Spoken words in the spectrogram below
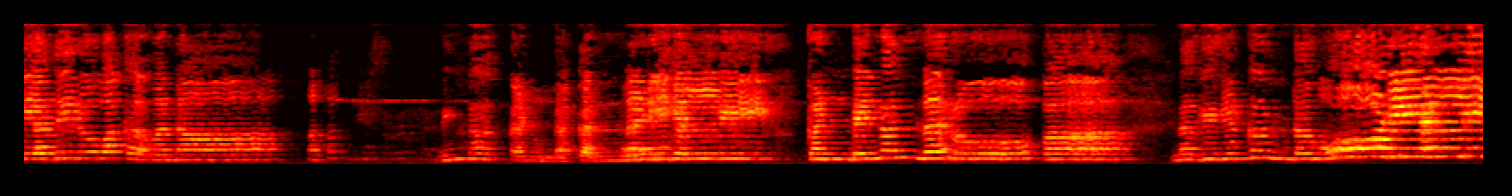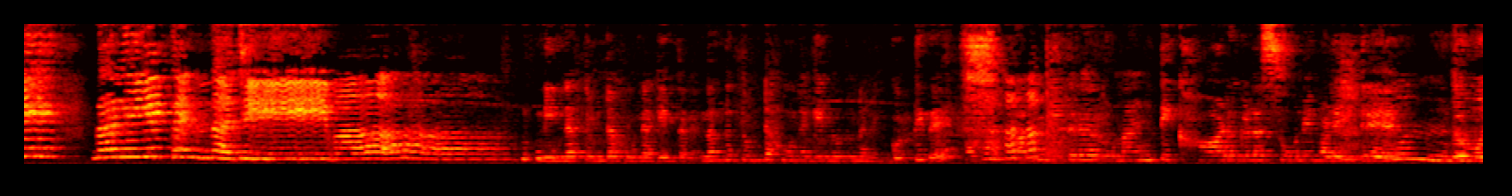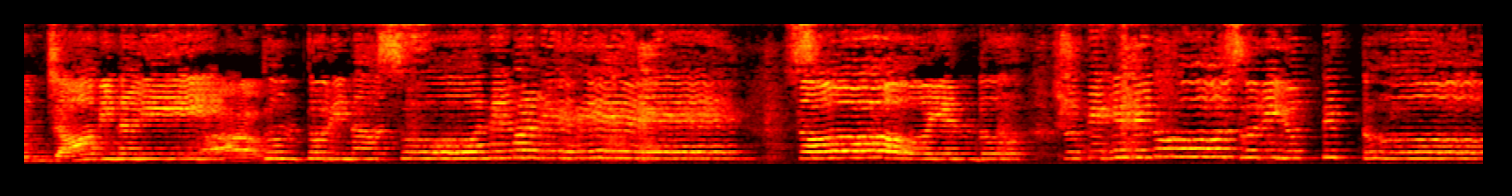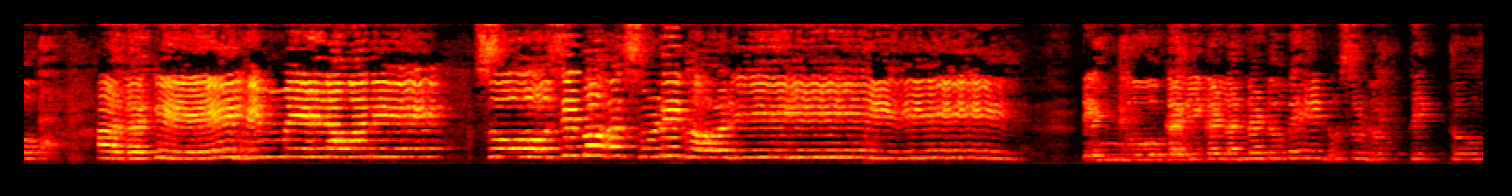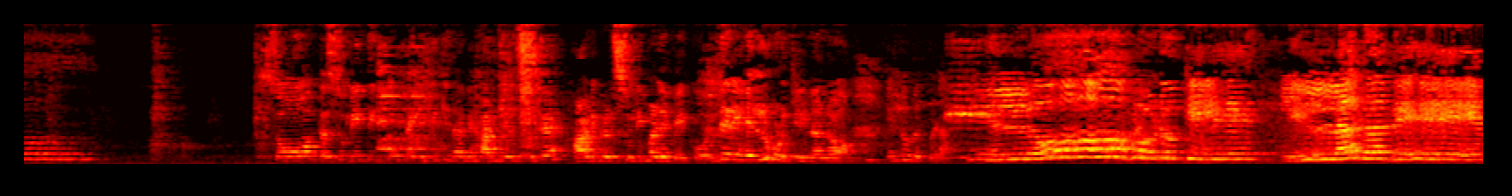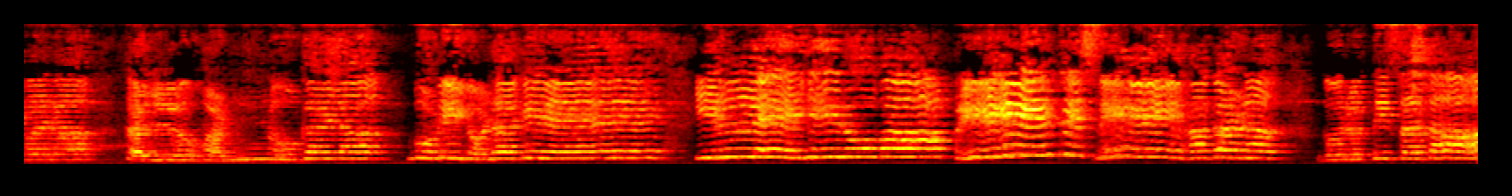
ಬರೆಯದಿರುವ ಕವನ. ನಿನ್ನ ಕಣ್ಣ ಕನ್ನಡಿಯಲ್ಲಿ ಕಂಡೆ ನನ್ನ ರೂಪ. ನಲಿಯ ಕಂಡ ಮೋಡಿಯಲ್ಲಿ ನಲಿಯುತ್ತೆನ್ನ ಜೀವ. ನಿನ್ನ ತುಂಡ ಹೂನಗೆ ಅಂತ ನಂದು ತುಂಡ ಹೂನಗೆ ಅನ್ನೋದು ನನಗೆ ಗೊತ್ತಿದೆ. ಈ ತರ ರೊಮ್ಯಾಂಟಿಕ್ ಹಾಡುಗಳ ಸೋನೆ ಮಳೆ ಇದ್ರೆ ಒಂದು ಮುಂಜಾವಿನಲಿ. ತುಂತುರಿನ ಸೋನೆ ಮಳೆ ಸೋ ಎಂದು ಶ್ರುತಿ ಹಿಡಿದು ನುಸುಳುತ್ತಿತ್ತು ಸೋತ ಸುಲಿತಿತ್ತು ಅಂತ ಇದಕ್ಕಿದಾಗ ಹಾಡು ನಿಲ್ಸ್ಬಿಟ್ರೆ ಹಾಡುಗಳು ಸುಲಿ ಮಳೆ ಬೇಕು ಅಂದ್ರೆ ಎಲ್ಲೂ ಹುಡುಕಿ ನಾನು. ಎಲ್ಲೂ ಹುಡುಕ್ಬೇಡ. ಎಲ್ಲೋ ಹುಡುಕಿ ಇಲ್ಲದ ದೇವರ ಕಲ್ಲು ಮಣ್ಣುಗಳ ಗುಡಿಯೊಳಗೆ. ಇಲ್ಲೇ ಇರುವ ಪ್ರೀತಿ ಸ್ನೇಹಗಳ ಗುರುತಿಸದಾದೆನು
